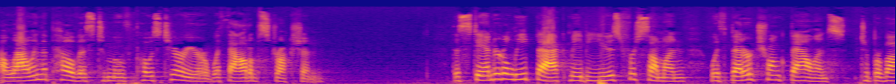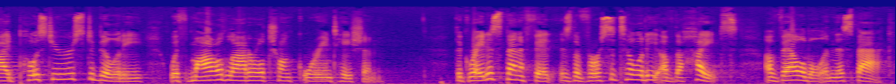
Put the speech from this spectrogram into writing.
allowing the pelvis to move posterior without obstruction. The standard elite back may be used for someone with better trunk balance to provide posterior stability with mild lateral trunk orientation. The greatest benefit is the versatility of the heights available in this back.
